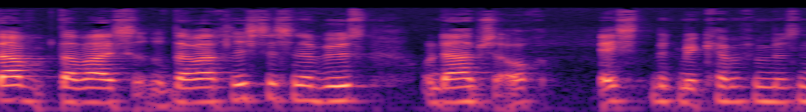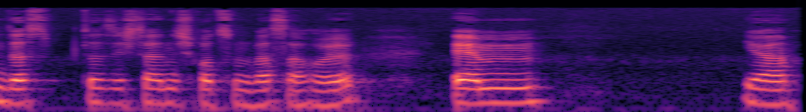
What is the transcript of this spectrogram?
da, da, war ich, da war ich richtig nervös und da habe ich auch echt mit mir kämpfen müssen, dass, dass ich da nicht Rotz und Wasser heul. Ähm, ja,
